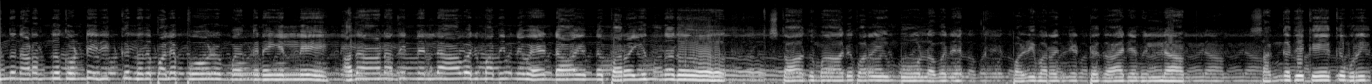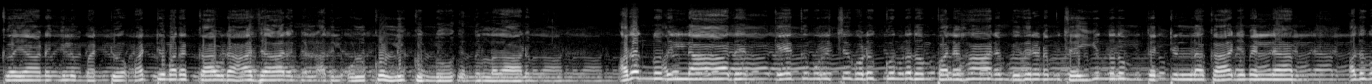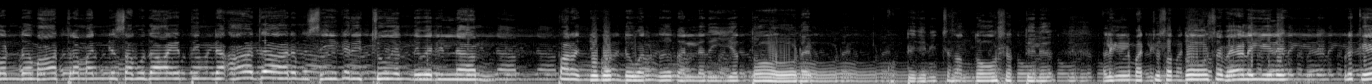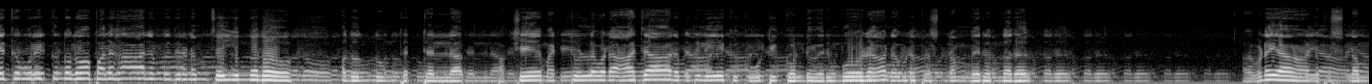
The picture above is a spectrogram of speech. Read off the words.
ഇന്ന് നടന്നുകൊണ്ടിരിക്കുന്നത് പലപ്പോഴും അങ്ങനെയല്ലേ? അതാണ് അതിനെല്ലാവരും അതിന് വേണ്ട എന്ന് പറയുന്നത്. ഉസ്താദുമാര് പറയുമ്പോൾ അവർ പഴി പറഞ്ഞിട്ട് കാര്യമില്ല. സംഗതി കേക്ക് മുറിക്കുകയാണെങ്കിലും മറ്റു മറ്റു മതക്കാരുടെ ആചാരങ്ങൾ അതിൽ ഉൾക്കൊള്ളിക്കുന്നു എന്നുള്ളതാണ്. അതൊന്നുമില്ലാതെ കേക്ക് മുറിച്ച് കൊടുക്കുന്നതും പലഹാരം വിതരണം ചെയ്യുന്നതും തെറ്റുള്ള കാര്യമെല്ലാം. അതുകൊണ്ട് മാത്രം അന്യ സമുദായത്തിന്റെ ആചാരം സ്വീകരിച്ചു എന്നിവരില്ല പറഞ്ഞുകൊണ്ട് വന്ന് നല്ല നെയ്യത്തോടെ കുട്ടി ജനിച്ച സന്തോഷത്തിൽ അല്ലെങ്കിൽ മറ്റു സന്തോഷ വേളയിൽ ഒരു കേക്ക് മുറിക്കുന്നതോ പലഹാരം വിതരണം ചെയ്യുന്നതോ അതൊന്നും തെറ്റല്ല. പക്ഷേ മറ്റുള്ളവരുടെ ആചാരം ഇതിലേക്ക് കൂട്ടിക്കൊണ്ടുവരുമ്പോഴാണ് അവിടെ പ്രശ്നം വരുന്നത്. അവിടെയാണ് പ്രശ്നം.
